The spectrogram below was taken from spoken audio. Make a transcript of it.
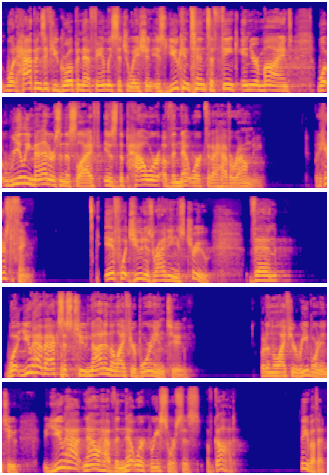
what happens if you grow up in that family situation is you can tend to think in your mind, what really matters in this life is the power of the network that I have around me. But here's the thing if what Jude is writing is true, then what you have access to, not in the life you're born into, but in the life you're reborn into, you have, now have the network resources of God. Think about that.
